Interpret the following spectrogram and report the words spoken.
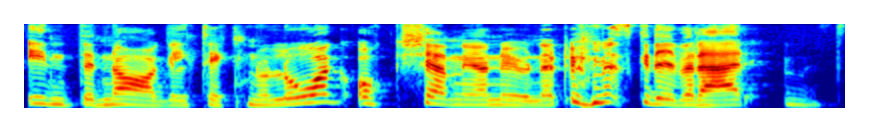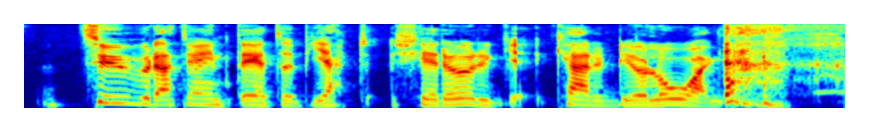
inte nagelteknolog och känner jag nu när du beskriver det här, tur att jag inte är typ hjärtkirurg, kardiolog.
